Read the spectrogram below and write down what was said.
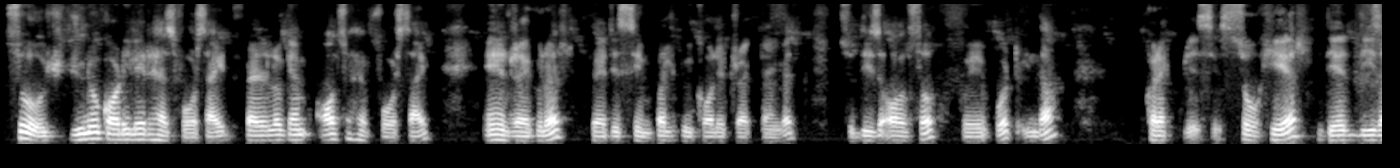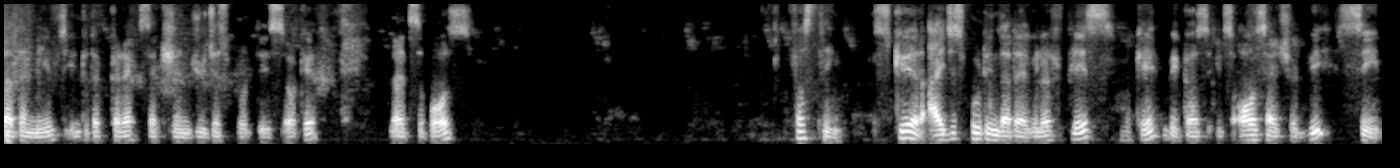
So you know quadrilateral has four sides, parallelogram also have four sides, and regular that is simple we call it rectangle. So these also we put in the correct places. So here there these are the names into the correct section. You just put this. Okay, let's suppose first thing square I just put in the regular place okay because it's all sides should be same.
